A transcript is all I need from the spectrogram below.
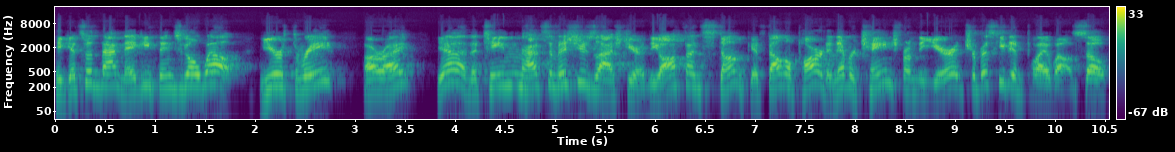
he gets with Matt Nagy, things go well. Year three, all right, yeah, the team had some issues last year. The offense stunk; it fell apart. It never changed from the year, and Trubisky didn't play well. So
